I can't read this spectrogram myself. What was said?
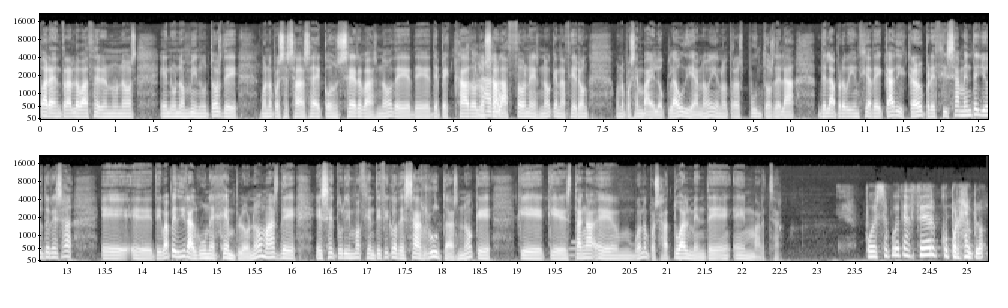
para entrar, lo va a hacer en unos, en unos minutos, de bueno pues esas eh, conservas ¿no? de, de, pescado, los salazones ¿no? que nacieron bueno pues en Bailo Claudia ¿no? y en otros puntos de la, de la provincia de Cádiz. Claro, precisamente yo, Teresa, eh, eh, te iba a pedir algún ejemplo ¿no? más de ese turismo científico, de esas rutas ¿no? que, que, están eh, bueno, pues actualmente en, marcha? Pues se puede hacer, por ejemplo,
